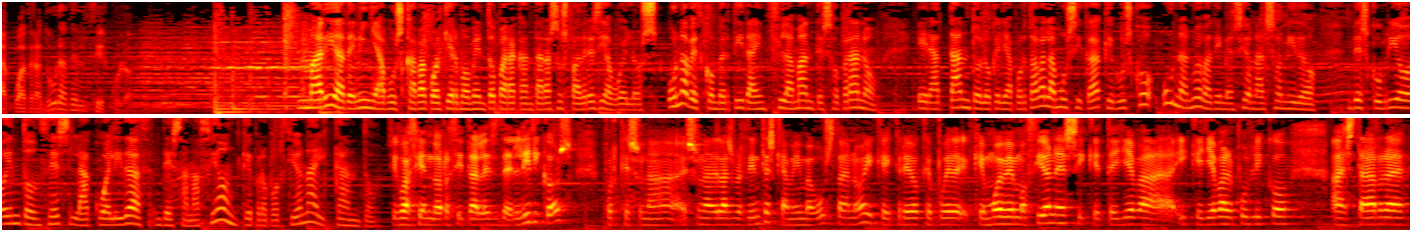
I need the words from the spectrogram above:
La cuadratura del círculo. María de niña buscaba cualquier momento para cantar a sus padres y abuelos. Una vez convertida en flamante soprano, era tanto lo que le aportaba la música que buscó una nueva dimensión al sonido. Descubrió entonces la cualidad de sanación que proporciona el canto. Sigo haciendo recitales de líricos porque es una, es una de las vertientes que a mí me gusta ¿no? y que creo que, puede, que mueve emociones y que te lleva, y que lleva al público a estar...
